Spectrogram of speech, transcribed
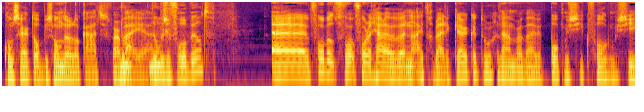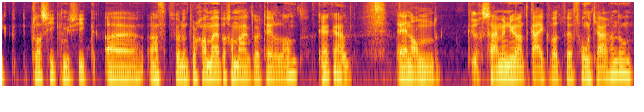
concerten op bijzondere locaties. Waarbij, Noem, eh, noem eens een voorbeeld. Eh, bijvoorbeeld, voor, vorig jaar hebben we een uitgebreide kerkentour gedaan... waarbij we popmuziek, folkmuziek, klassieke muziek... eh aanvullend programma hebben gemaakt door het hele land. Kijk aan. En dan zijn we nu aan het kijken wat we volgend jaar gaan doen.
